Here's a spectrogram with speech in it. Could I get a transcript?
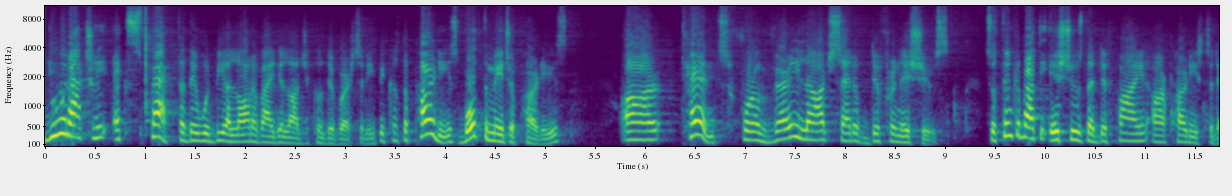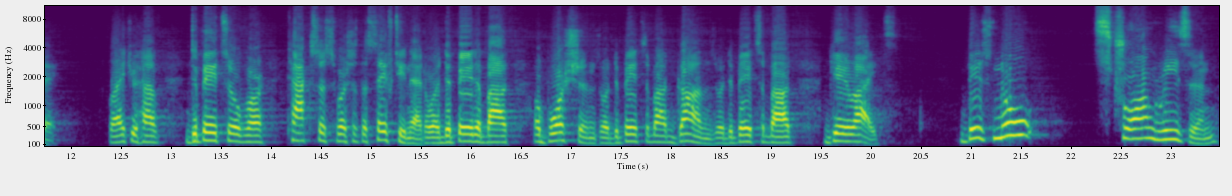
you would actually expect that there would be a lot of ideological diversity because the parties, both the major parties, are tents for a very large set of different issues. So think about the issues that define our parties today, right? You have debates over taxes versus the safety net, or a debate about abortions, or debates about guns, or debates about gay rights. There's no strong reason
